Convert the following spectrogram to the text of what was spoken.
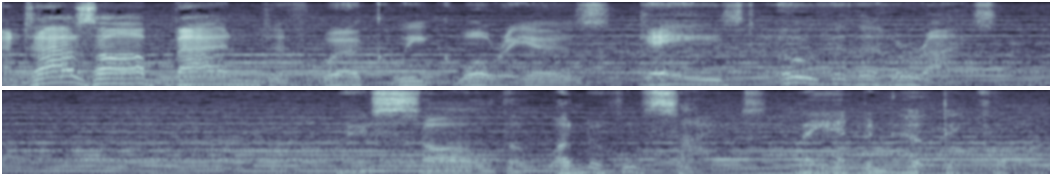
And as our band of work week warriors gazed over the horizon, they saw the wonderful sight they had been hoping for.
